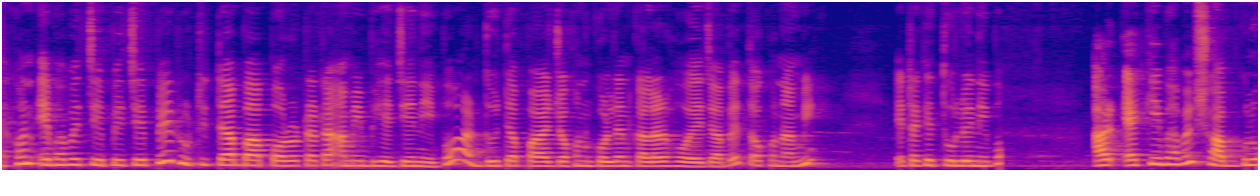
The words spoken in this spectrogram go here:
এখন এভাবে চেপে চেপে রুটিটা বা পরোটাটা আমি ভেজে নিব আর দুইটা পাশ যখন গোল্ডেন কালার হয়ে যাবে তখন আমি এটাকে তুলে নিব। আর একইভাবে সবগুলো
